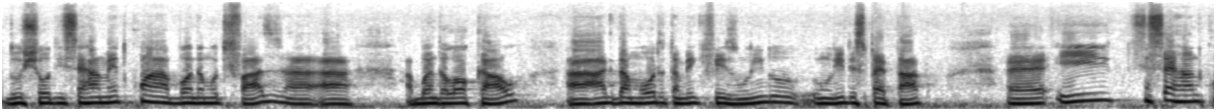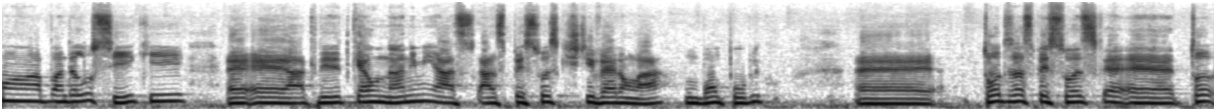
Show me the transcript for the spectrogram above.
do show de encerramento com a banda Multifases, a, a, a banda local, a Agda Moura também, que fez um lindo, um lindo espetáculo. É, e encerrando com a banda Lucy, que é, é, acredito que é unânime, as, as pessoas que estiveram lá, um bom público. É, todas as pessoas, é, é, to,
